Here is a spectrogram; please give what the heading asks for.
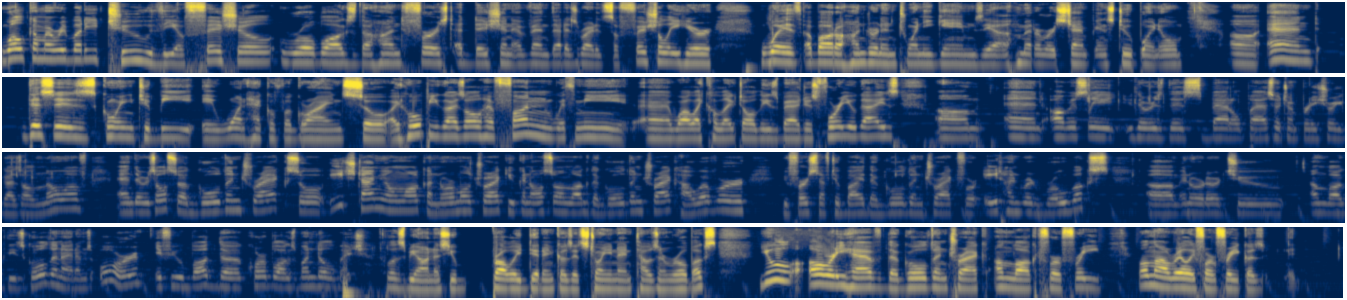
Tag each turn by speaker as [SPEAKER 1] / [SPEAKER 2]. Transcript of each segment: [SPEAKER 1] Welcome everybody to the official Roblox The Hunt first edition event. That is right, it's officially here with about 120 games. Yeah, Metaverse Champions 2.0. Uh, and this is going to be a one heck of a grind. So i hope you guys all have fun with me uh, while i collect all these badges for you guys. Um, and obviously there is this battle pass which i'm pretty sure you guys all know of. And there is also a golden track. So each time you unlock a normal track you can also unlock the golden track. However you first have to buy the golden track for 800 robux um, in order to unlock these golden items or if you bought the core blocks bundle which let's be honest you probably didn't because it's 29,000 robux you'll already have the golden track unlocked for free. Well not really for free because it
